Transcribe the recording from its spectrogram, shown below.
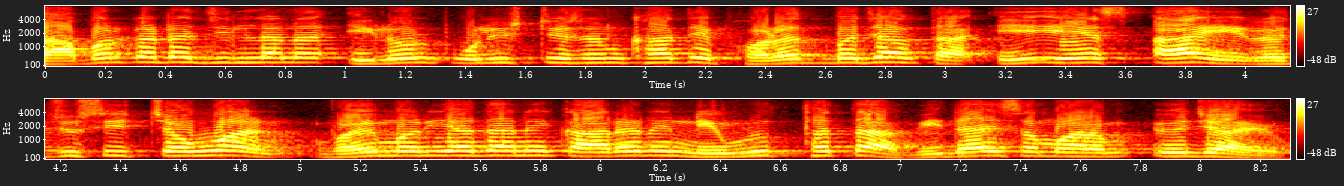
સાબરકાંઠા જિલ્લાના ઇલોલ પોલીસ સ્ટેશન ખાતે ફરજ બજાવતા એએસઆઈ રજુસિંહ ચૌહાણ વયમર્યાદાને કારણે નિવૃત્ત થતા વિદાય સમારંભ યોજાયો.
